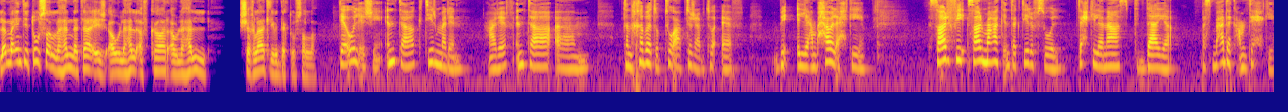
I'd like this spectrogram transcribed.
لما أنت توصل لهالنتائج أو لهالأفكار أو لهالشغلات اللي بدك توصل لها. بدي أقول إشي أنت كتير مرن. عارف انت بتنخبط وبتوقع بترجع بتوقف. اللي عم بحاول أحكيه صار في صار معك انت كتير فصول بتحكي لناس بتتضايق بس بعدك عم تحكي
